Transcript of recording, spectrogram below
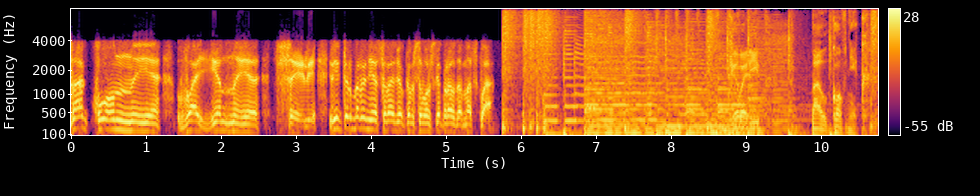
законные военные цели. Виктор Баранец, радио «Комсомольская правда», Москва. Говорит полковник.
